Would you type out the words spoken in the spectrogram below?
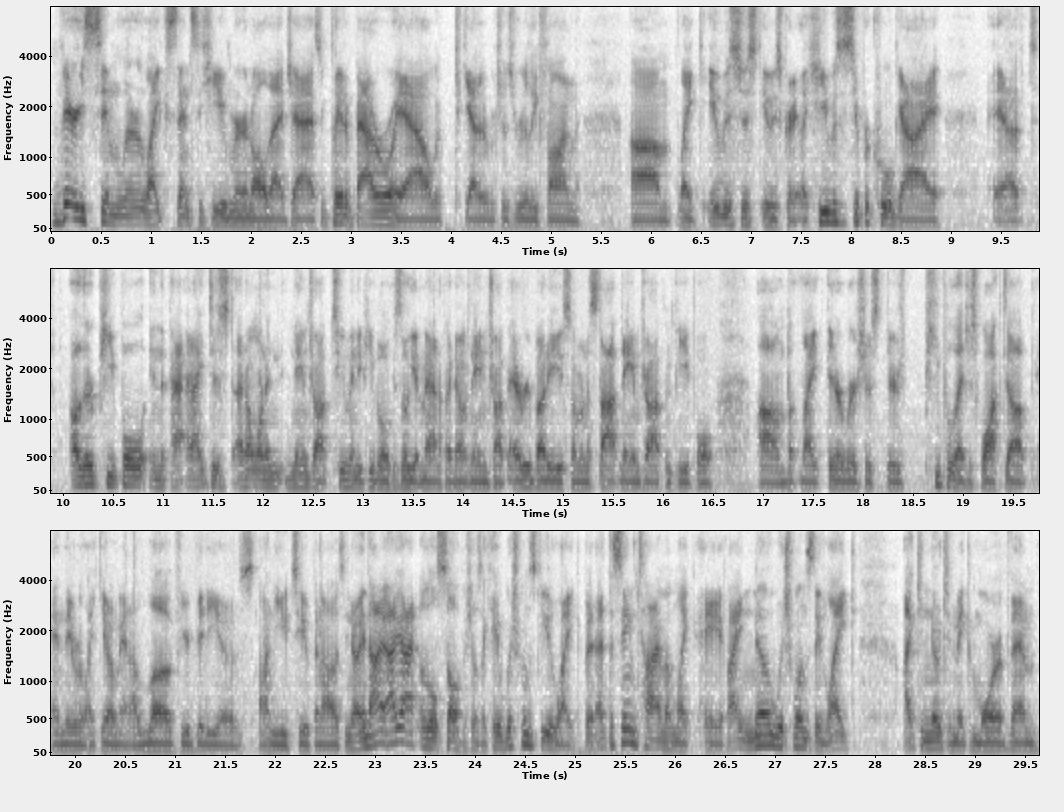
very similar like sense of humor and all that jazz. We played a battle royale together, which was really fun. Um, like it was just it was great. Like he was a super cool guy. Uh, other people in the past, and I just I don't want to name drop too many people because they'll get mad if I don't name drop everybody. So I'm gonna stop name dropping people. Um, but like there was just there's people that just walked up and they were like, "Yo, man, I love your videos on YouTube." And I was, you know, and I, I got a little selfish. I was like, "Hey, which ones do you like?" But at the same time, I'm like, "Hey, if I know which ones they like, I can know to make more of them."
